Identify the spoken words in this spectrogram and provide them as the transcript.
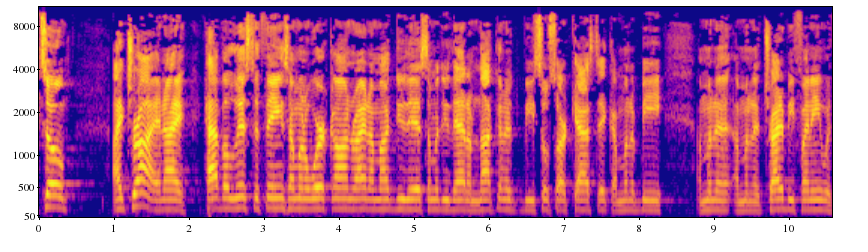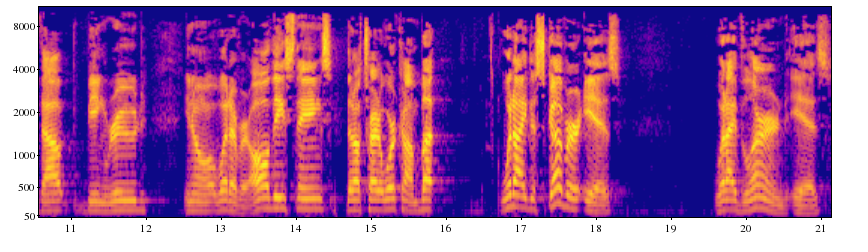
So I try and I have a list of things I'm going to work on, right? I'm going to do this, I'm going to do that. I'm not going to be so sarcastic. I'm going to be, I'm going to, I'm going to try to be funny without being rude, you know, whatever. All these things that I'll try to work on. But what I discover is, what I've learned is,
